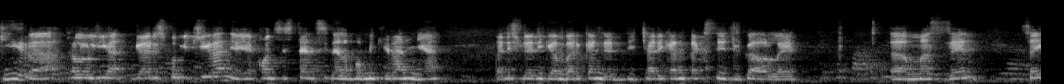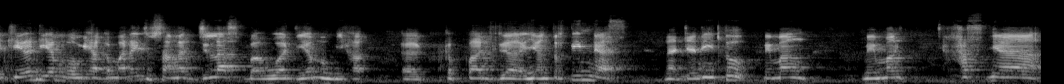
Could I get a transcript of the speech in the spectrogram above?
kira kalau lihat garis pemikirannya ya konsistensi dalam pemikirannya tadi sudah digambarkan dan dicarikan teksnya juga oleh uh, Mas Zen saya kira dia memihak ke mana itu sangat jelas bahwa dia memihak uh, kepada yang tertindas nah jadi itu memang memang khasnya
